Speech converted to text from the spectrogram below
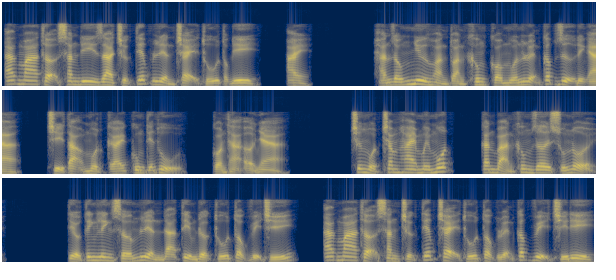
ác ma thợ săn đi ra trực tiếp liền chạy thú tộc đi, ai? Hắn giống như hoàn toàn không có muốn luyện cấp dự định à, chỉ tạo một cái cung tiến thủ, còn thả ở nhà. chương 121, căn bản không rơi xuống nổi. Tiểu tinh linh sớm liền đã tìm được thú tộc vị trí, ác ma thợ săn trực tiếp chạy thú tộc luyện cấp vị trí đi,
